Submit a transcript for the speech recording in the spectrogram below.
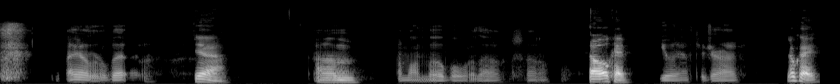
I got a little bit. Yeah. Um, I'm on mobile though, so. Oh, okay. You would have to drive. Okay.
